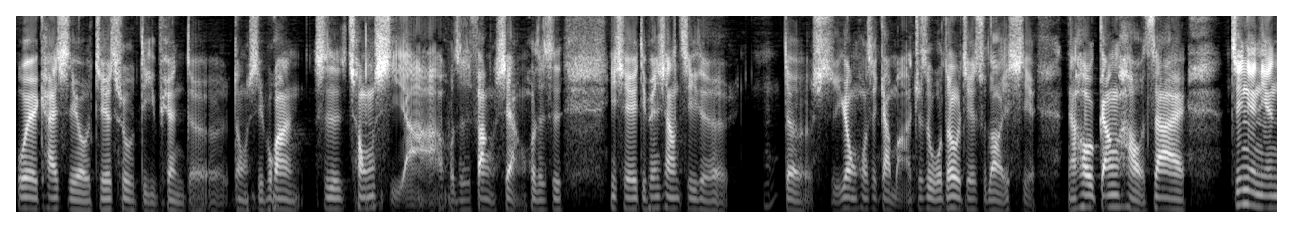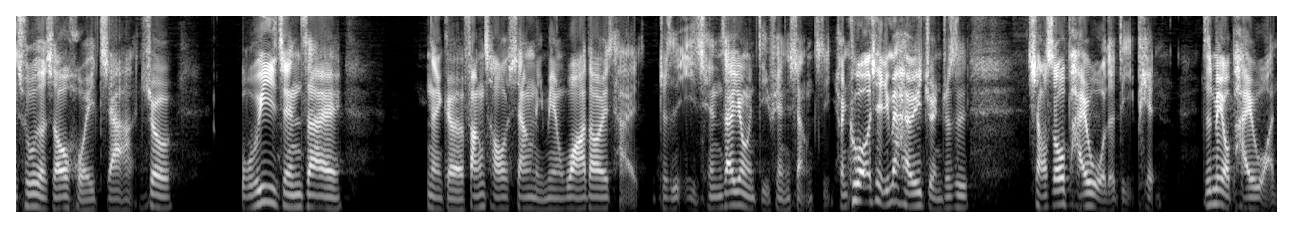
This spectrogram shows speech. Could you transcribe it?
我也开始有接触底片的东西，不管是冲洗啊，或者是放相，或者是一些底片相机的的使用，或是干嘛，就是我都有接触到一些。然后刚好在今年年初的时候回家，就无意间在。那个防潮箱里面挖到一台，就是以前在用的底片相机，很酷，而且里面还有一卷，就是小时候拍我的底片，就是没有拍完。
